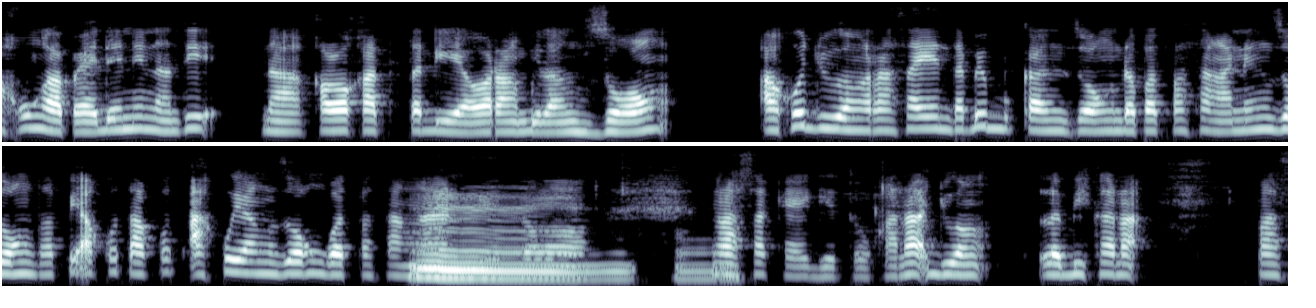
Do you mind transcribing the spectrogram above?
aku nggak pede nih nanti. Nah, kalau kata tadi ya orang bilang zonk, aku juga ngerasain tapi bukan zonk dapat pasangan yang zonk, tapi aku takut aku yang zonk buat pasangan gitu loh. Mmm, gitu. Ngerasa kayak gitu. Karena juga lebih karena pas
